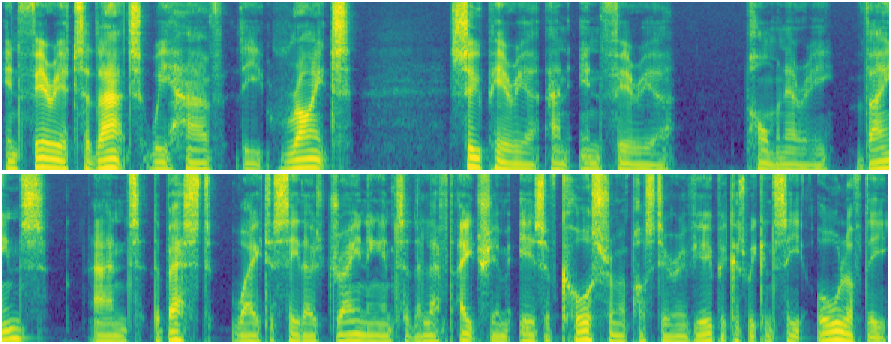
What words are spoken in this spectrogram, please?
Inferior to that, we have the right superior and inferior pulmonary veins. And the best way to see those draining into the left atrium is, of course, from a posterior view because we can see all of the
